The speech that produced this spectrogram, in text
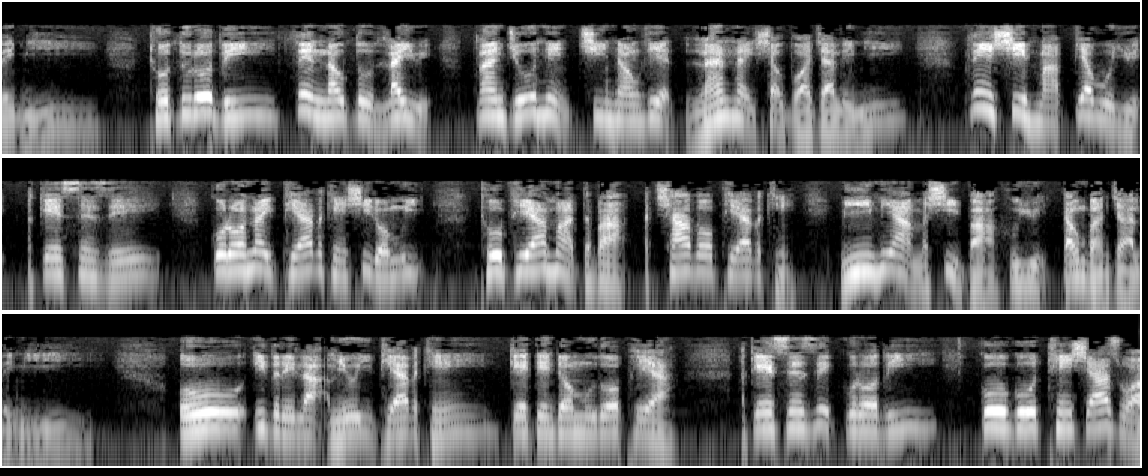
လိမ့်မည် ထိုသူတို့သည်သင်နောက်သို့လိုက်၍တန်ကြိုးနှင့်ချီနှောင်လျက်လမ်း၌လျှောက်သွားကြလိမ့်မည်သင်ရှိမှပြတ်ဝတ်၍အကယ်စင်စေကိုတော်၌ဘုရားသခင်ရှိတော်မူထိုဘုရားမှတပါအခြားသောဘုရားသခင်မြည်မျှမရှိပါဟု၍တောင်းပန်ကြလိမ့်မည် အိုဣသရေလအမျိုး၏ဘုရားသခင်ကယ်တင်တော်မူသောဘုရားအကယ်စင်စစ်ကိုတော်သည်ကိုကိုထင်ရှားစွာ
